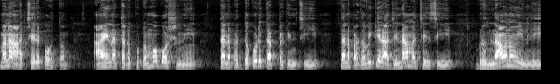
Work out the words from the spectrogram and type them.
మనం ఆశ్చర్యపోతాం. ఆయన తన కుటుంబ పోషణని తన పెద్ద కొడుకు అప్పగించి తన పదవికి రాజీనామా చేసి బృందావనం వెళ్ళి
